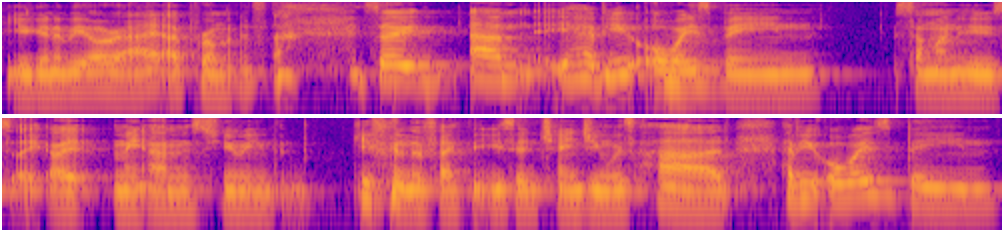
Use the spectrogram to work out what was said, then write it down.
you're gonna be all right i promise. So um, have you always been someone who's like i mean i'm assuming that given the fact that you said changing was hard have you always been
